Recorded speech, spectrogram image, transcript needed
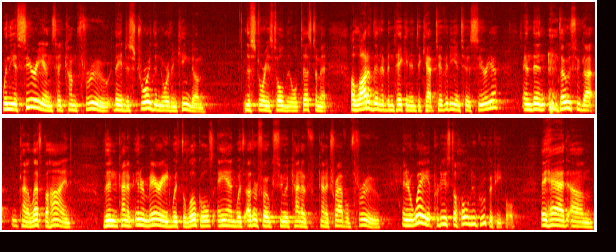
When the Assyrians had come through, they had destroyed the northern kingdom. This story is told in the Old Testament. A lot of them had been taken into captivity into Assyria, and then those who got kind of left behind then kind of intermarried with the locals and with other folks who had kind of kind of traveled through. And in a way, it produced a whole new group of people. They had um,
